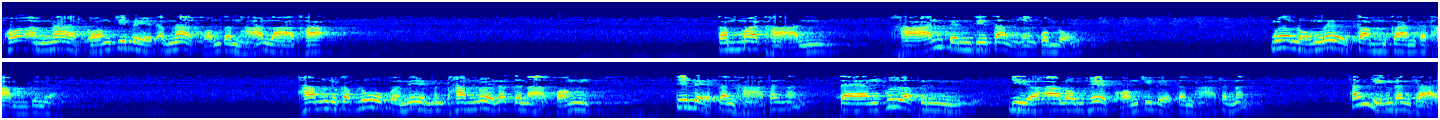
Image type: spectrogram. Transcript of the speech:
เพราะอำนาจของกิเลสอำนาจของตัณหาราคะกรรมฐานฐานเป็นที่ตั้งแห่งความหลง เมื่อหลงเลิกกรรมการกระทำที่เนี่ยทำอยู่กับรูปอันนี้มันทำด้วยลักษณะของกิเลสตัณหาทั้งนั้น แต่งเพื่อเป็นเหยื่ออารมณ์เพศของกิเลสตัณหาทั้งนั้น ทั้งหญิงทั้งชาย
